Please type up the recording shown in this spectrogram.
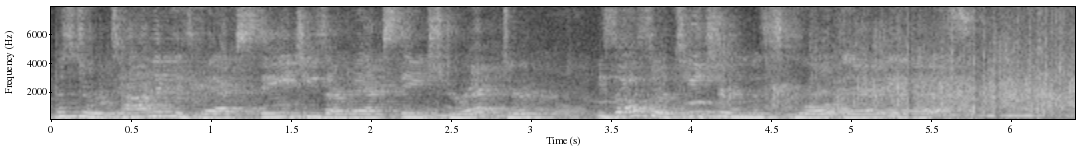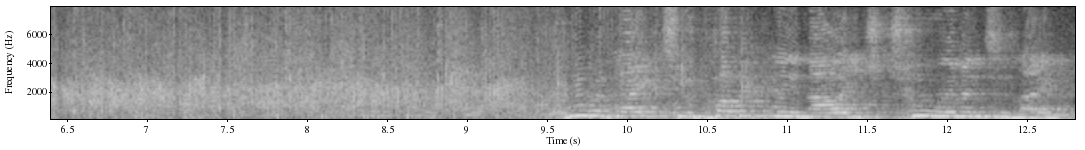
Mr. Watonic is backstage. He's our backstage director. He's also a teacher in the school. There he is. We would like to publicly acknowledge two women tonight,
